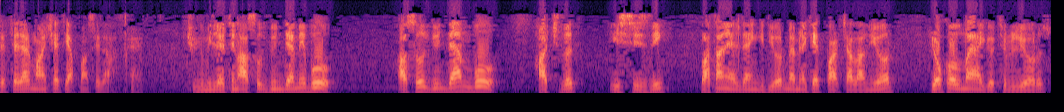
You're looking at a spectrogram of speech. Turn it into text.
gazeteler manşet yapması lazım. Çünkü milletin asıl gündemi bu. Asıl gündem bu. Açlık, işsizlik, vatan elden gidiyor, memleket parçalanıyor, yok olmaya götürülüyoruz.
